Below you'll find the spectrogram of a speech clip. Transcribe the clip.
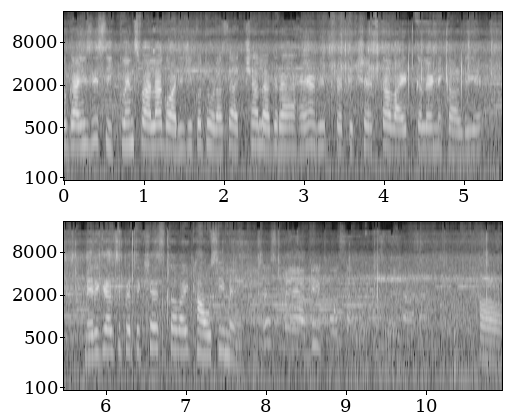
तो गाइस ये सीक्वेंस वाला गौरी जी को थोड़ा सा अच्छा लग रहा है। अभी प्रतीक्षा इसका वाइट कलर निकाल रही है। मेरे ख्याल से प्रतीक्षा इसका वाइट हाँ उसी में है। जस्ट मैं अभी वो सब हाँ।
